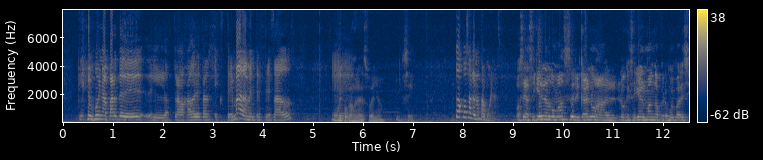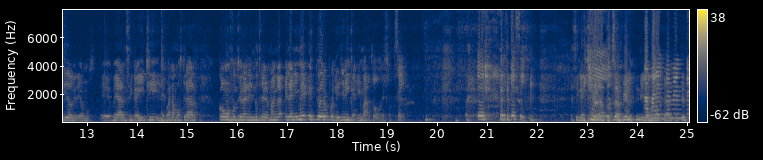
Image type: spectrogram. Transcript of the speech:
que buena parte de, los trabajadores están extremadamente estresados. Muy Eh, pocas horas de sueño. Sí. Todas cosas que no están buenas. O sea, si quieren algo más cercano a lo que sería el manga, pero muy parecido, que digamos, eh, vean Sekaiichi y les van a mostrar cómo funciona la industria del manga. El anime es peor porque tienen que animar todo eso. Sí. Eh, es que sí. Sekaiichi no la Y pasa bien ni los aparentemente.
